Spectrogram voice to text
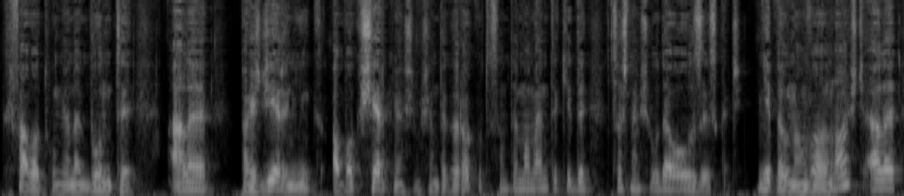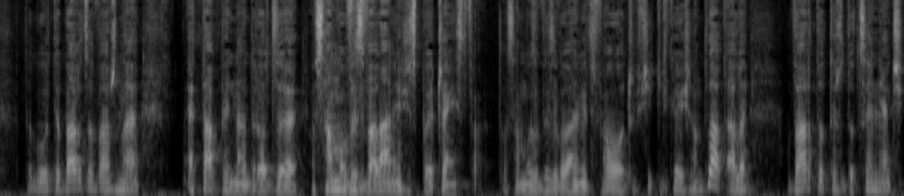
krwawo tłumione bunty, ale październik obok sierpnia 80 roku to są te momenty, kiedy coś nam się udało uzyskać. Niepełną wolność, ale to były te bardzo ważne etapy na drodze samowyzwalania się społeczeństwa. To samowyzwalanie trwało oczywiście kilkadziesiąt lat, ale warto też doceniać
